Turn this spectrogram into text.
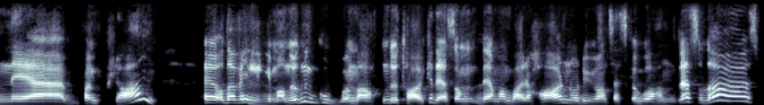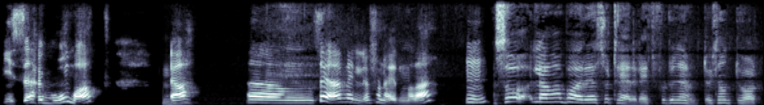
ned på en plan. Uh, og da velger man jo den gode maten. Du tar jo ikke det som det man bare har når du uansett skal gå og handle, så da spiser jeg god mat. Mm. Ja. Um, så jeg er veldig fornøyd med det. Mm. Så la meg bare sortere litt, for du nevnte ikke sant, du har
